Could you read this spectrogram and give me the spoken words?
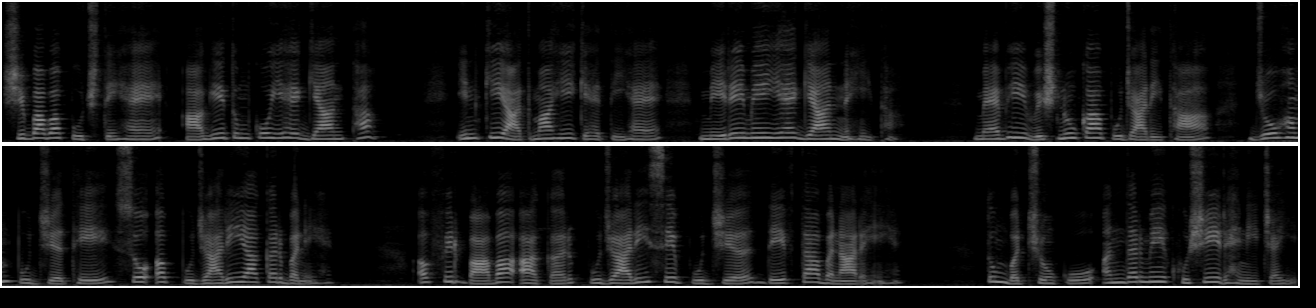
शिव बाबा पूछते हैं, आगे तुमको यह ज्ञान था? इनकी आत्मा ही कहती है, मेरे में यह ज्ञान नहीं था। मैं भी विष्णु का पुजारी था, जो हम पूज्य थे, सो अब पुजारी आकर बने हैं। अब फिर बाबा आकर पुजारी से पूज्य देवता बना रहे हैं। तुम बच्चों को अंदर में खुशी रहनी चाहिए।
